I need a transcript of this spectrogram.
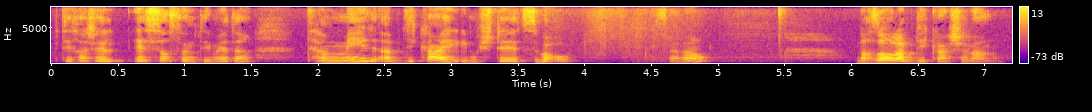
פתיחה של 10 סנטימטר, תמיד הבדיקה היא עם שתי אצבעות. בסדר? נחזור לבדיקה שלנו.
